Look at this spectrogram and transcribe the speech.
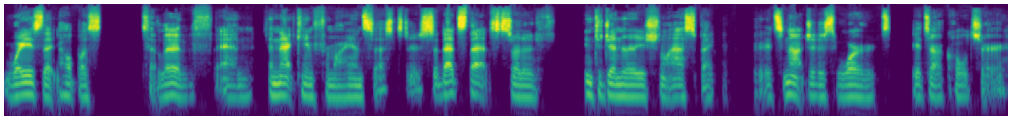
ways that help us to live and and that came from our ancestors. So that's that sort of intergenerational aspect. It's not just words it's our culture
